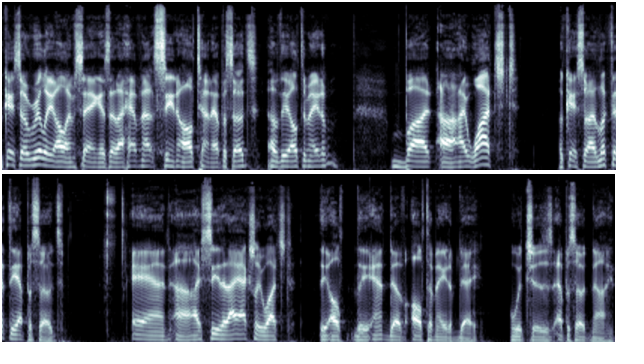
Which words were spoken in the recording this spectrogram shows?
Okay, so really all I'm saying is that I have not seen all 10 episodes of The Ultimatum, but uh, I watched. Okay, so I looked at the episodes, and uh, I see that I actually watched the ult- the end of Ultimatum Day, which is episode nine.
